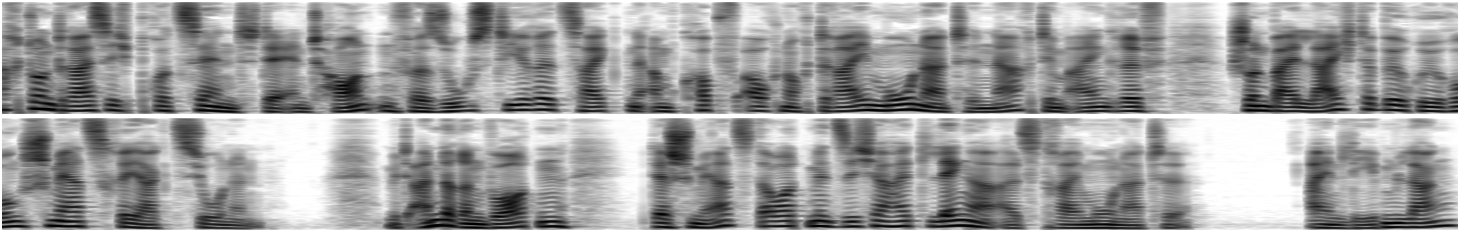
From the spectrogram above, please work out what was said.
38 Prozent der enthornten Versuchstiere zeigten am Kopf auch noch drei Monate nach dem Eingriff schon bei leichter Berührung Schmerzreaktionen. Mit anderen Worten, der Schmerz dauert mit Sicherheit länger als drei Monate. Ein Leben lang?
